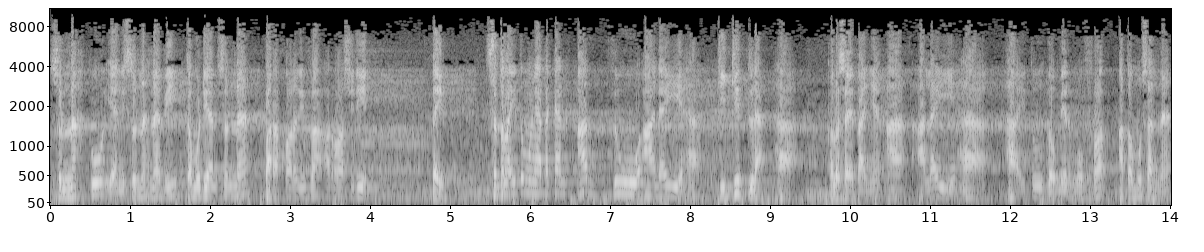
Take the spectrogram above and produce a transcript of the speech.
Sunnahku yakni sunnah Nabi kemudian sunnah para khalifah ar-rasyidin. Taib. setelah itu mengatakan adzu alaiha. Gigitlah ha. Kalau saya tanya alaiha. Ha itu domir mufrad atau musanna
